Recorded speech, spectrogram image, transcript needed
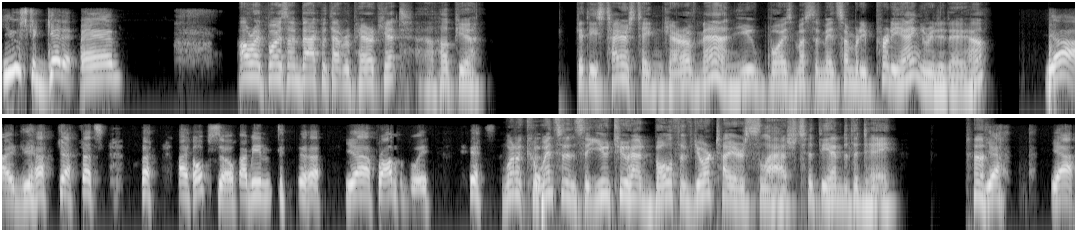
used to get it, man. All right, boys, I'm back with that repair kit. I'll help you get these tires taken care of. Man, you boys must have made somebody pretty angry today, huh? Yeah, yeah, yeah, that's I hope so. I mean, yeah, probably. Yes. What a coincidence that you two had both of your tires slashed at the end of the day. Yeah, yeah,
